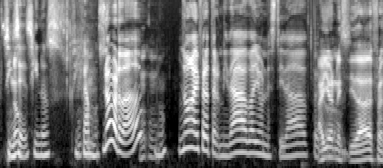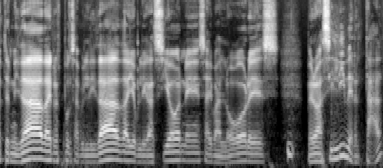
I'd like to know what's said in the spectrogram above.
si, No. se- si nos fijamos. No, ¿verdad? Ujú. No hay fraternidad, hay honestidad. pero- Hay honestidad, hay fraternidad, hay responsabilidad, hay obligaciones, hay valores, pero así libertad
